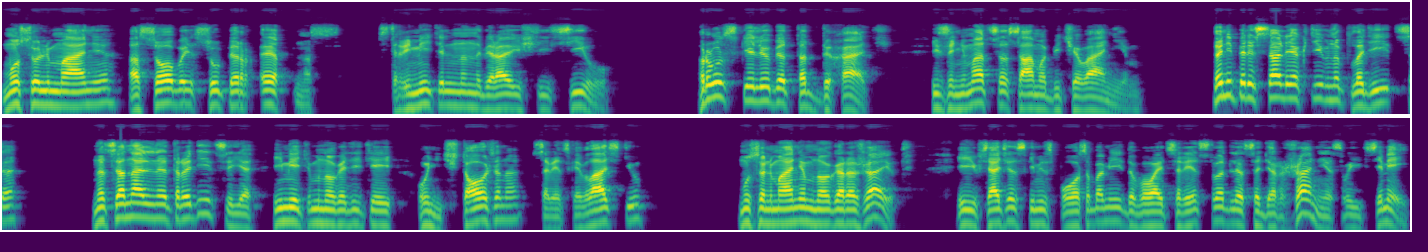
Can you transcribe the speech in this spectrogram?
Мусульмане — особый суперэтнос, стремительно набирающий силу. Русские любят отдыхать, и заниматься самобичеванием. Но не перестали активно плодиться. Национальная традиция иметь много детей уничтожена советской властью. Мусульмане много рожают и всяческими способами добывают средства для содержания своих семей.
